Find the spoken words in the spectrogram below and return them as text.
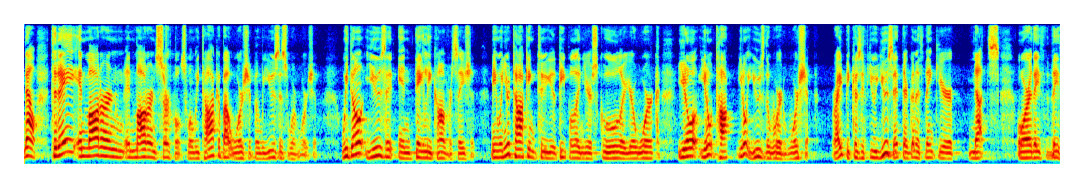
Now, today in modern, in modern circles, when we talk about worship and we use this word worship, we don't use it in daily conversation. I mean, when you're talking to people in your school or your work, you don't, you don't talk, you don't use the word worship, right? Because if you use it, they're going to think you're nuts or they, they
